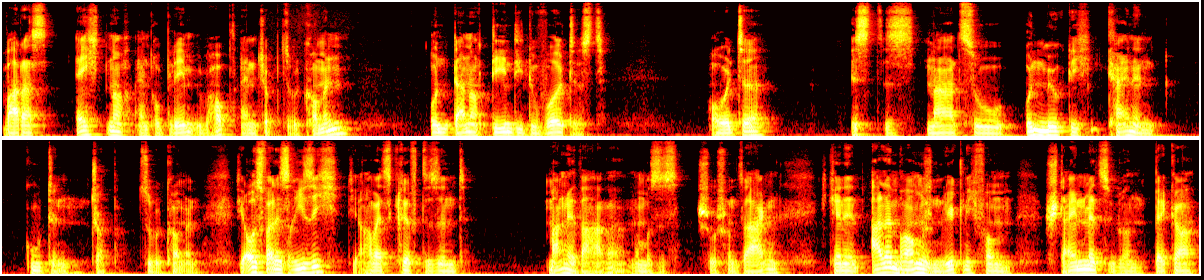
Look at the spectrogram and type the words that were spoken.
war das echt noch ein Problem, überhaupt einen Job zu bekommen und dann noch den, den du wolltest. Heute ist es nahezu unmöglich, keinen guten Job zu bekommen. Die Auswahl ist riesig, die Arbeitskräfte sind Mangelware, man muss es so schon sagen. Ich kenne in allen Branchen, wirklich vom Steinmetz über den Bäcker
